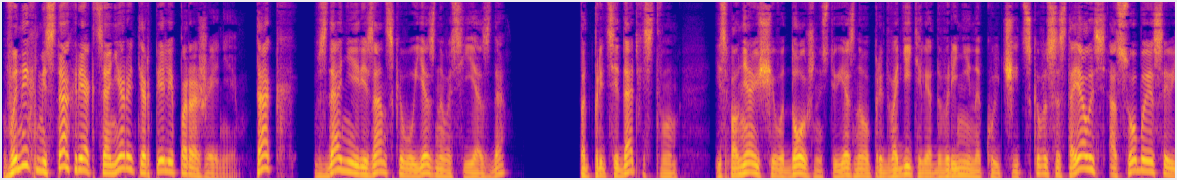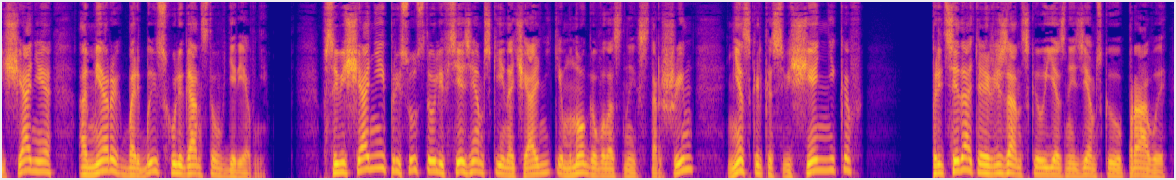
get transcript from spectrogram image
В иных местах реакционеры терпели поражение. Так, в здании Рязанского уездного съезда под председательством исполняющего должность уездного предводителя дворянина Кульчицкого состоялось особое совещание о мерах борьбы с хулиганством в деревне. В совещании присутствовали все земские начальники, много волостных старшин, несколько священников, председатель Рязанской уездной земской управы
